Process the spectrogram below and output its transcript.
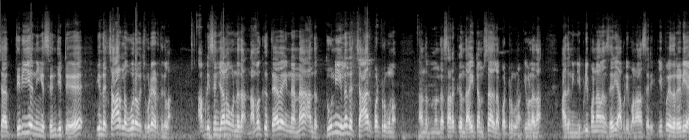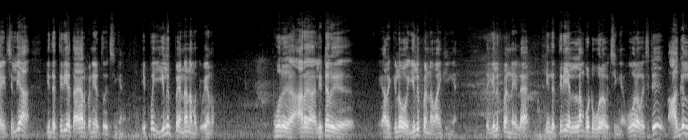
ச திரியை நீங்கள் செஞ்சுட்டு இந்த சாரில் ஊற வச்சு கூட எடுத்துக்கலாம். அப்படி செஞ்சாலும் ஒன்று தான் நமக்கு தேவை என்னென்னா அந்த துணியில் இந்த சார் பட்டிருக்கணும். அந்த அந்த சரக்கு இந்த ஐட்டம்ஸு அதில் பட்டிருக்கணும். இவ்வளோ தான் அது நீங்கள் இப்படி பண்ணாலும் சரி அப்படி பண்ணாலும் சரி. இப்போ இது ரெடி ஆயிடுச்சு இல்லையா? இந்த திரியை தயார் பண்ணி எடுத்து வச்சிங்க. இப்போ இழுப்பெண்ணெய் நமக்கு வேணும். ஒரு அரை லிட்டரு அரை கிலோ இழுப்பெண்ணெய் வாங்கிக்கிங்க. இந்த இழுப்பெண்ணெயில் இந்த திரியெல்லாம் போட்டு ஊற வச்சிங்க. ஊற வச்சுட்டு அகல்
